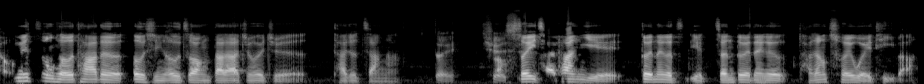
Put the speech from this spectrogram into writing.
好。因为综合他的恶行恶状，大家就会觉得他就脏啊。对。确实，所以裁判也对那个也针对那个好像吹违体吧，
